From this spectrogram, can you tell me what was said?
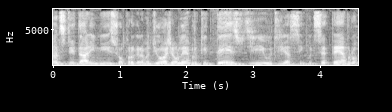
Antes de dar início ao programa de hoje, eu lembro que desde o dia 5 de setembro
